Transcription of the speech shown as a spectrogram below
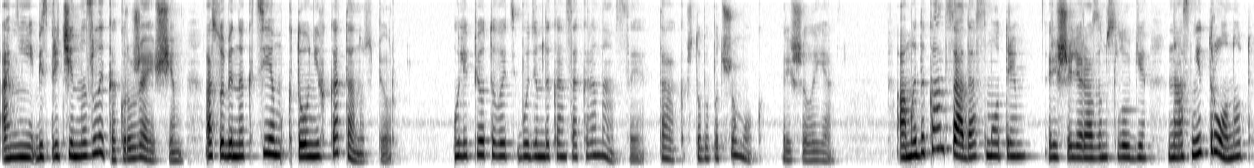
они беспричинно злы к окружающим, особенно к тем, кто у них катану спер. «Улепетывать будем до конца коронации, так, чтобы под шумок», — решила я. «А мы до конца досмотрим», — решили разом слуги. «Нас не тронут».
